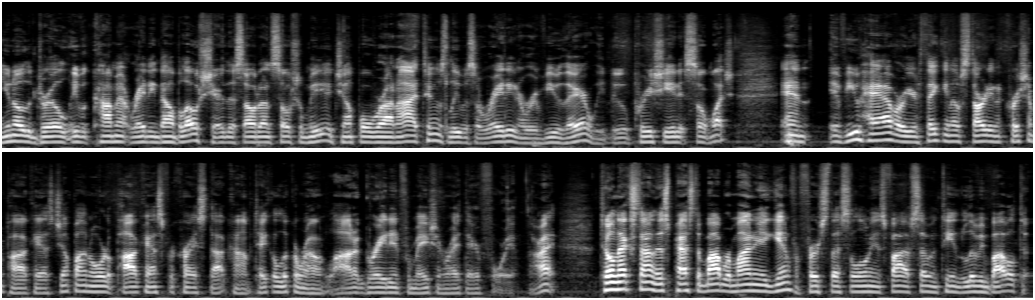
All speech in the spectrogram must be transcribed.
You know the drill. Leave a comment rating down below. Share this out on social media. Jump over on iTunes. Leave us a rating, a review there. We do appreciate it so much. And if you have or you're thinking of starting a Christian podcast, jump on over to podcastforchrist.com. Take a look around. A lot of great information right there for you. All right. Till next time, this is Pastor Bob reminding you again for 1 Thessalonians 5.17, the Living Bible, to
